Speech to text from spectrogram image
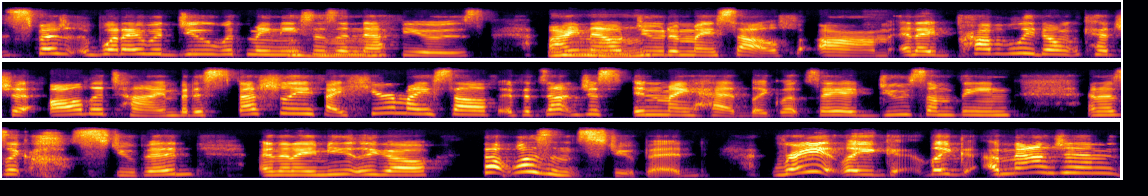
especially what I would do with my nieces mm-hmm. and nephews, mm-hmm. I now mm-hmm. do to myself. Um, and I probably don't catch it all the time, but especially if I hear myself, if it's not just in my head, like let's say I do something and I was like, oh, stupid, and then I immediately go, that wasn't stupid, right? Like, like imagine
